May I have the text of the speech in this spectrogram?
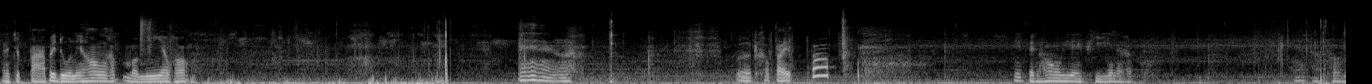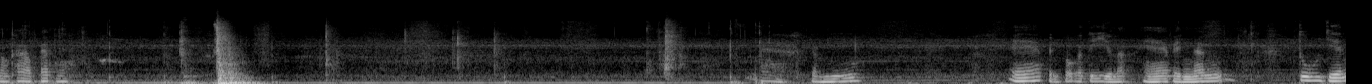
อาจจะปาไปดูในห้องครับว่ามีอย่างพร้อม แอม เปิดเข้าไปปั๊บ นี่เป็นห้อง VIP นะครับถอดรองเท้าแป๊บนึงอ่าแบบนี้แอร์เป็นปกติอยู่ล้วแอร์เป็นนั้น ตู้เย็น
